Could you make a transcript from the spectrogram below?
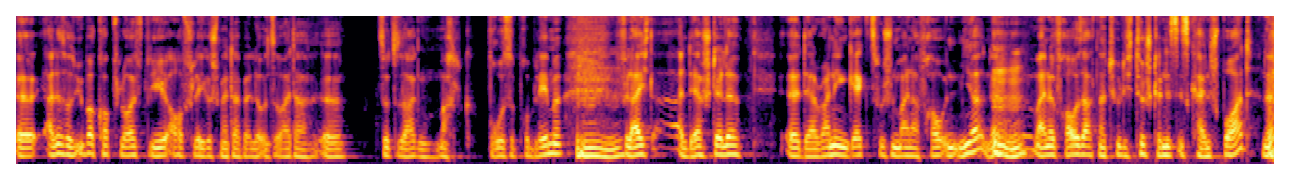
äh, alles, was über Kopf läuft, wie Aufschläge, Schmetterbälle und so weiter, äh, sozusagen macht große Probleme. Mhm. Vielleicht an der Stelle äh, der Running Gag zwischen meiner Frau und mir. Ne? Mhm. Meine Frau sagt natürlich, Tischtennis ist kein Sport. Ne?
